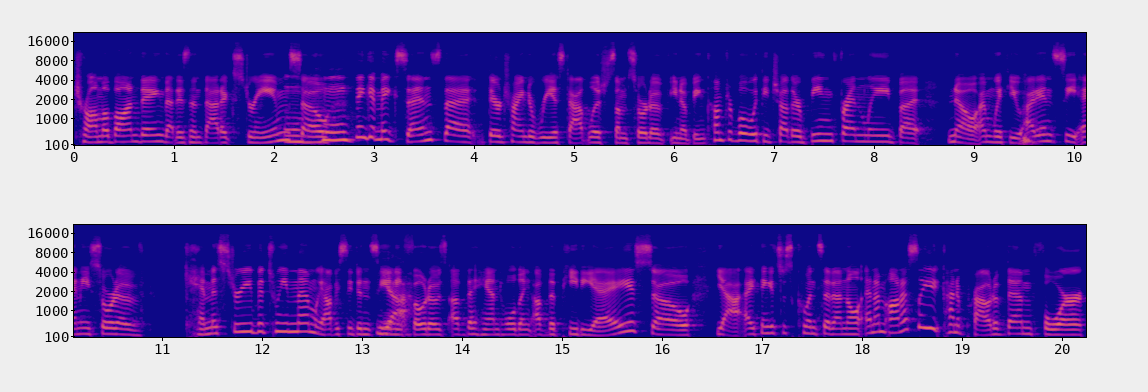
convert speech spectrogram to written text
trauma bonding that isn't that extreme. Mm-hmm. So I think it makes sense that they're trying to reestablish some sort of, you know, being comfortable with each other, being friendly. But no, I'm with you. I didn't see any sort of chemistry between them. We obviously didn't see yeah. any photos of the hand holding of the PDA. So, yeah, I think it's just coincidental. And I'm honestly kind of proud of them for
